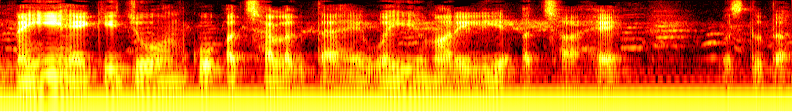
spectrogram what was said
नहीं है कि जो हमको अच्छा लगता है, वही हमारे लिए अच्छा है। वस्तुतः।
